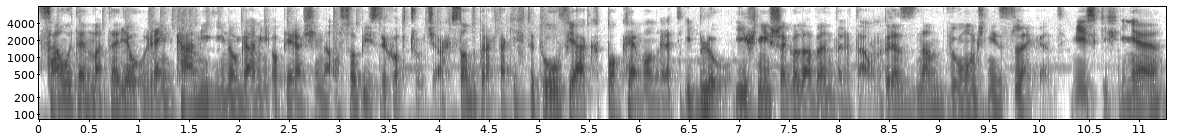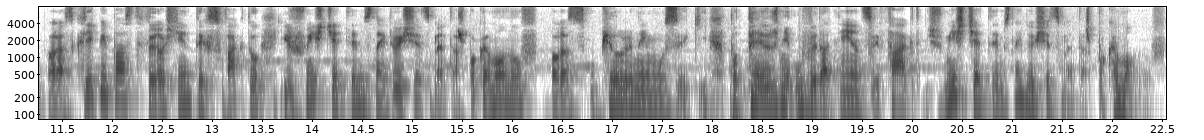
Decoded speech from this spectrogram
Cały ten materiał rękami i nogami opiera się na osobistych odczuciach. Stąd brak takich tytułów jak Pokémon Red i Blue i ichniejszego Lavender Town, które znam wyłącznie z legend, miejskich i nie, oraz creepypast wyrośniętych z faktu, iż w mieście tym znajduje się cmentarz Pokémonów oraz upiornej muzyki, potężnie uwydatniający fakt, iż w mieście tym znajduje się cmentarz Pokémonów.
